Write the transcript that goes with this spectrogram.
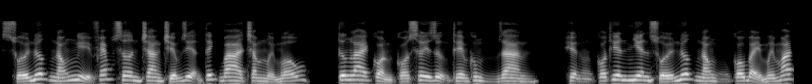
suối nước nóng nghỉ phép Sơn Trang chiếm diện tích 310 mẫu, tương lai còn có xây dựng thêm không gian, hiện có thiên nhiên suối nước nóng có 70 mắt,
